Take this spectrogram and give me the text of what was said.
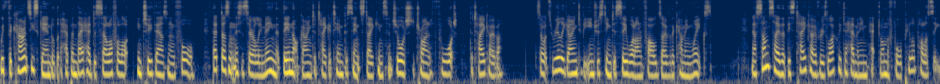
with the currency scandal that happened, they had to sell off a lot in 2004. That doesn't necessarily mean that they're not going to take a 10% stake in St George to try and thwart the takeover. So it's really going to be interesting to see what unfolds over the coming weeks. Now, some say that this takeover is likely to have an impact on the four pillar policy.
